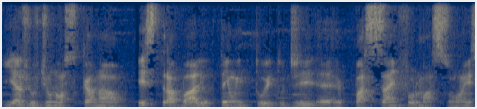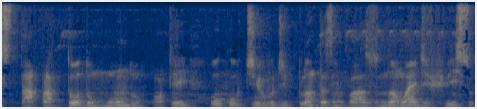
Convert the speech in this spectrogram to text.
e ajude o nosso canal. Esse trabalho tem o intuito de é, passar informações tá, para todo mundo, ok? O cultivo de plantas em vasos não é difícil,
